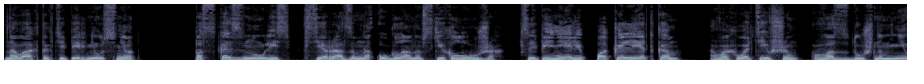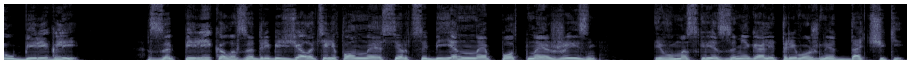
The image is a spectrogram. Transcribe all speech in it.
на вахтах теперь не уснет. Поскользнулись все разом на углановских лужах, цепенели по клеткам, в охватившем воздушном не уберегли. Запиликала, задребезжала телефонная сердцебиенная потная жизнь, и в Москве замигали тревожные датчики.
